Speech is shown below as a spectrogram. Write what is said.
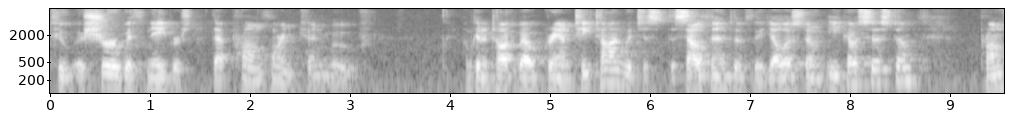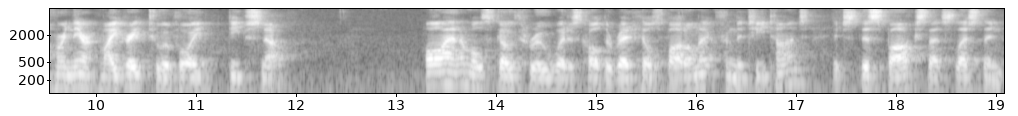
to assure with neighbors that pronghorn can move. I'm going to talk about Grand Teton, which is the south end of the Yellowstone ecosystem. Pronghorn there migrate to avoid deep snow. All animals go through what is called the Red Hills bottleneck from the Tetons. It's this box that's less than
